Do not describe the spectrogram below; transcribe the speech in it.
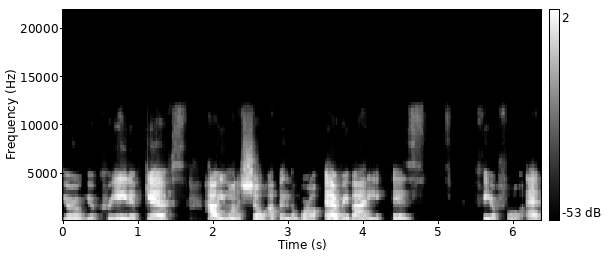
your your creative gifts, how you want to show up in the world. Everybody is fearful at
